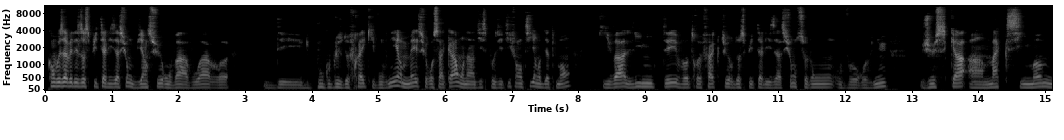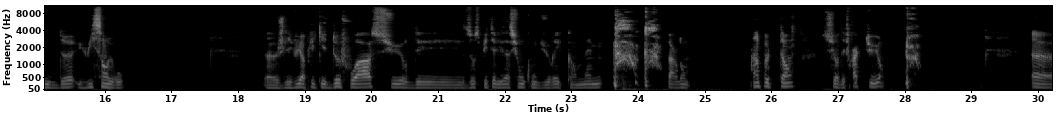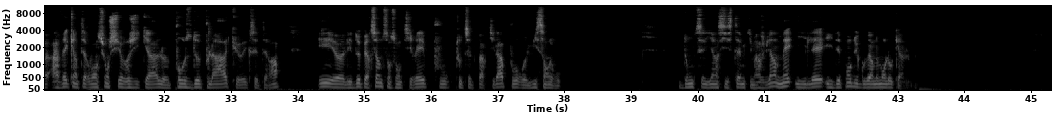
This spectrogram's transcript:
Quand vous avez des hospitalisations, bien sûr, on va avoir beaucoup plus de frais qui vont venir, mais sur Osaka, on a un dispositif anti-endettement qui va limiter votre facture d'hospitalisation selon vos revenus jusqu'à un maximum de 800 euros. Euh, je l'ai vu appliquer deux fois sur des hospitalisations qui ont duré quand même un peu de temps sur des fractures euh, avec intervention chirurgicale, pose de plaques, euh, etc. Et les deux personnes s'en sont tirées pour toute cette partie-là pour 800 euros. Donc il y a un système qui marche bien, mais il, dépend du gouvernement local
